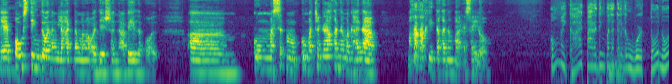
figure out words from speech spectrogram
may posting doon ng lahat ng mga audition na available. Um, kung, mas, kung matyaga ka na maghanap, makakakita ka ng para sa'yo. oh my god para din pala talagang work to no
